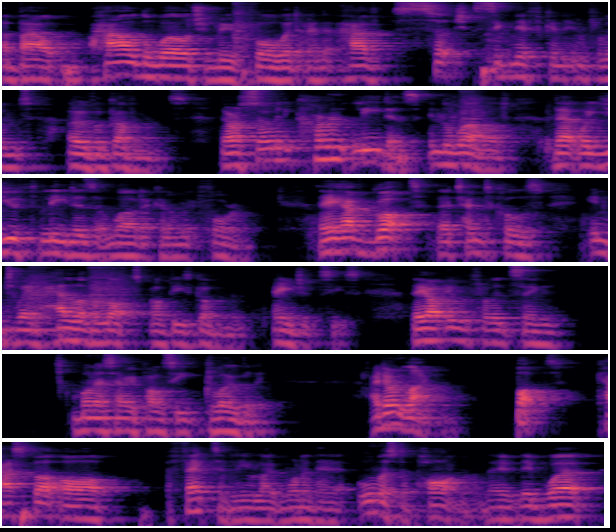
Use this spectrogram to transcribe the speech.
about how the world should move forward and have such significant influence over governments. There are so many current leaders in the world that were youth leaders at World Economic Forum. They have got their tentacles into a hell of a lot of these government agencies. They are influencing monetary policy globally. I don't like them, but Casper are effectively like one of their almost a partner. They they work.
